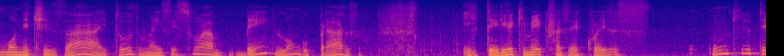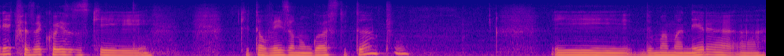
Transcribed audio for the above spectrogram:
monetizar e tudo, mas isso a bem longo prazo. E teria que meio que fazer coisas um que eu teria que fazer coisas que que talvez eu não goste tanto. E de uma maneira uh,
